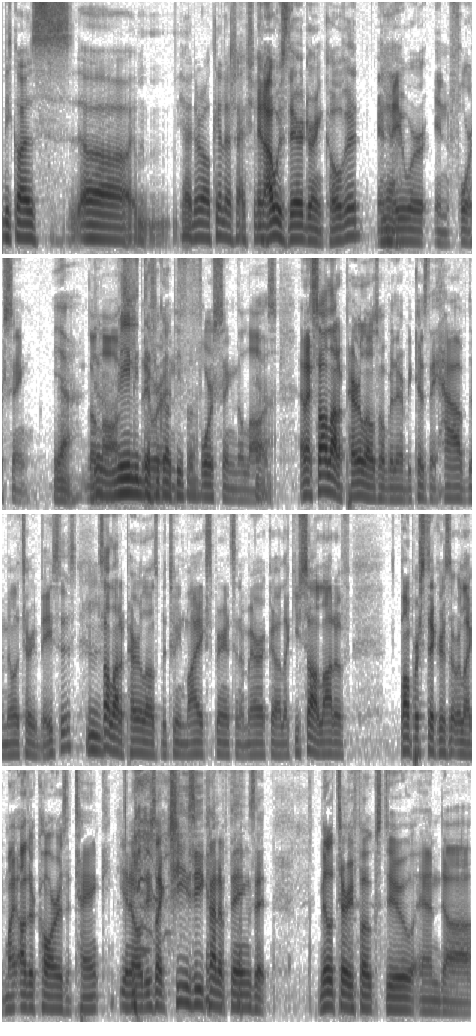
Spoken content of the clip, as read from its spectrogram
because uh, yeah, they're all killers actually. And I was there during COVID and Yeah. they were enforcing yeah, the they're laws. really They were difficult people. Enforcing the laws. And I saw a lot of parallels over there because they have the military bases. Mm. I saw a lot of parallels between my experience in America. Like you saw a lot of bumper stickers that were like, "My other car is a tank." You know, these like cheesy kind of things that military folks do. And uh,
